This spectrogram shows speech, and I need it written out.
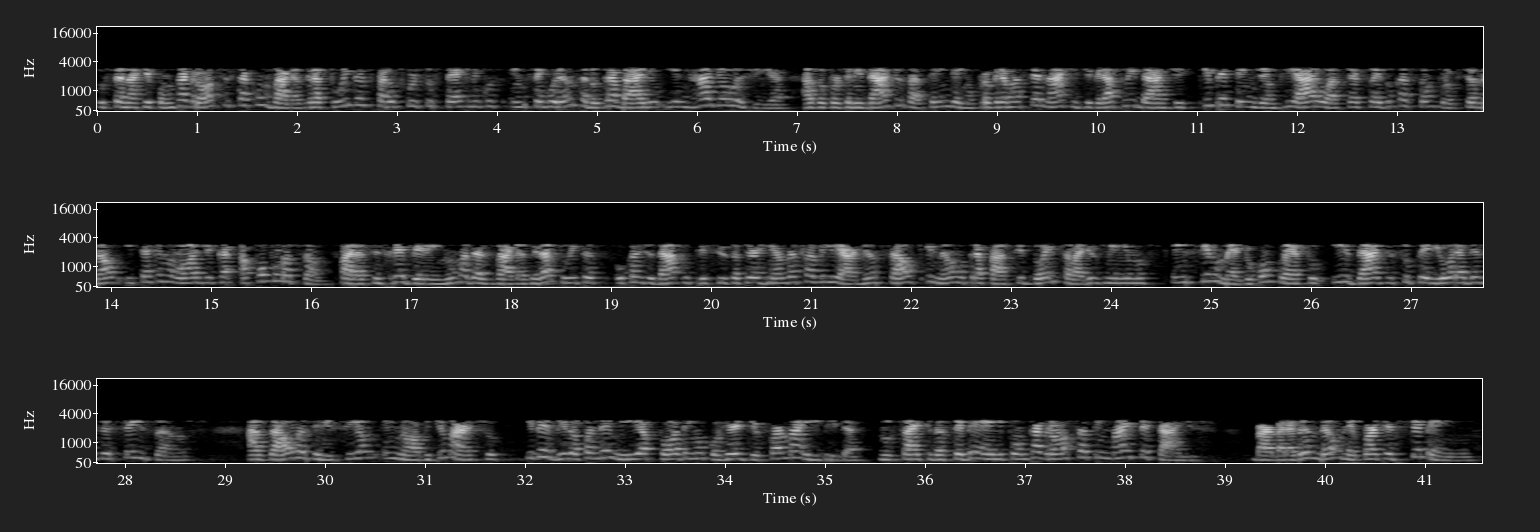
O Senac Ponta Grossa está com vagas gratuitas para os cursos técnicos em segurança do trabalho e em radiologia. As oportunidades atendem o programa Senac de gratuidade, que pretende ampliar o acesso à educação profissional e tecnológica à população. Para se inscrever em uma das vagas gratuitas, o candidato precisa ter renda familiar mensal que não ultrapasse dois salários mínimos, ensino médio completo e idade superior a 16 anos. As aulas iniciam em 9 de março e, devido à pandemia, podem ocorrer de forma híbrida. No site da CBN Ponta Grossa tem mais detalhes. Bárbara Brandão, repórter CBN.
